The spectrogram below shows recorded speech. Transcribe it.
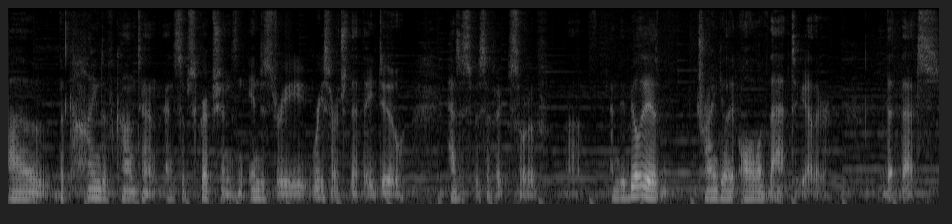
uh, the kind of content and subscriptions and industry research that they do has a specific sort of, and the ability to triangulate all of that together, that, that's,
